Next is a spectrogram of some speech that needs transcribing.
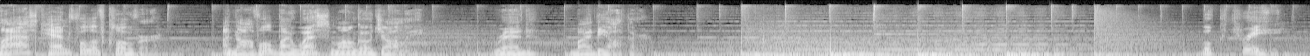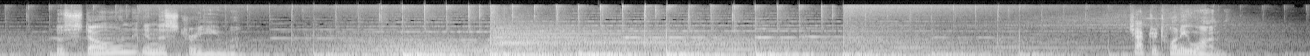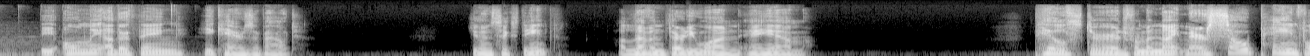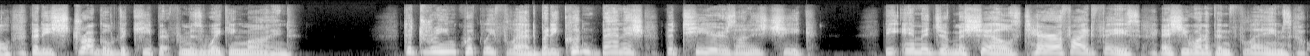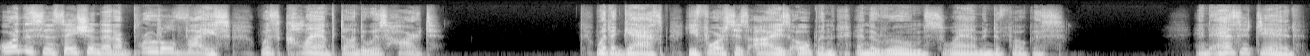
Last Handful of Clover, a novel by Wes Mongo Jolley, read by the author. Book 3 The Stone in the Stream. Chapter 21 The Only Other Thing He Cares About. June 16th, 11:31 a.m. Pill stirred from a nightmare so painful that he struggled to keep it from his waking mind. The dream quickly fled, but he couldn't banish the tears on his cheek. The image of Michelle's terrified face as she went up in flames, or the sensation that a brutal vice was clamped onto his heart. With a gasp, he forced his eyes open and the room swam into focus. And as it did,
